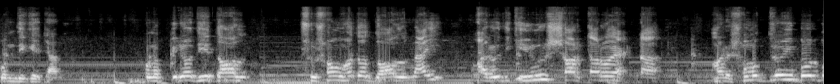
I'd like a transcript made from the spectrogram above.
কোন দিকে যাবে? কোনো বিরোধী দল, সুসংহত দল নাই, আর ওইদিকে ইউনুস সরকারও একটা মানে সমুদ্রই বলব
